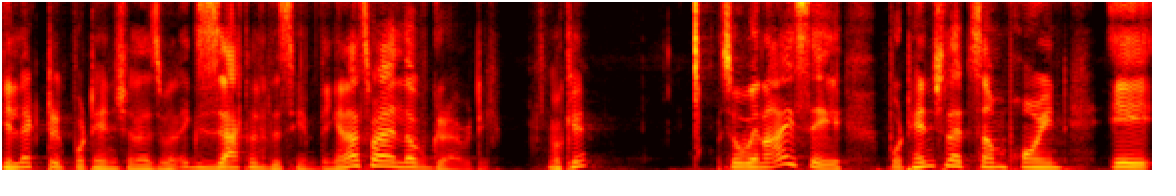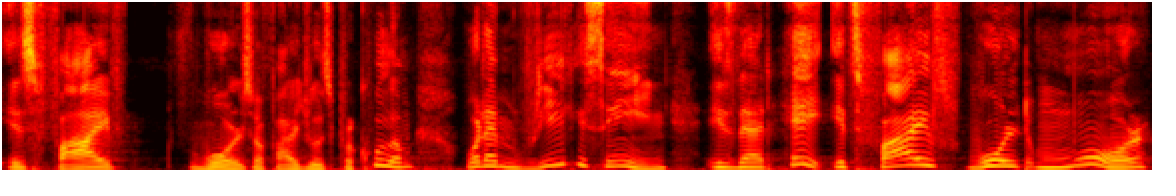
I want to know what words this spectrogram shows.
electric potential as well, exactly the same thing. And that's why I love gravity, okay? So when I say potential at some point A is five volts or five joules per coulomb, what I'm really saying is that, hey, it's five volt more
